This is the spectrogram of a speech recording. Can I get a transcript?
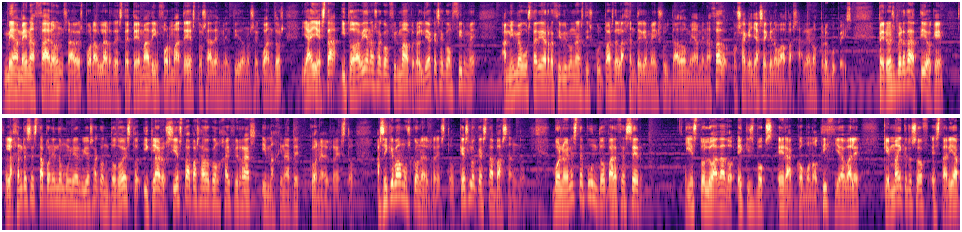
me amenazaron, ¿sabes? Por hablar de este tema, de infórmate, esto se ha desmentido no sé cuántos. Y ahí está. Y todavía no se ha confirmado, pero el día que se confirme, a mí me gustaría recibir unas disculpas de la gente que me ha insultado me ha amenazado. Cosa que ya sé que no va a pasar, ¿eh? No os preocupéis. Pero es verdad, tío, que la gente se está poniendo muy nerviosa con todo esto. Y claro, si esto ha pasado con Hi-Fi Rush, con el resto. Así que vamos con el resto. ¿Qué es lo que está pasando? Bueno, en este punto parece ser y esto lo ha dado Xbox Era como noticia, ¿vale? Que Microsoft estaría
